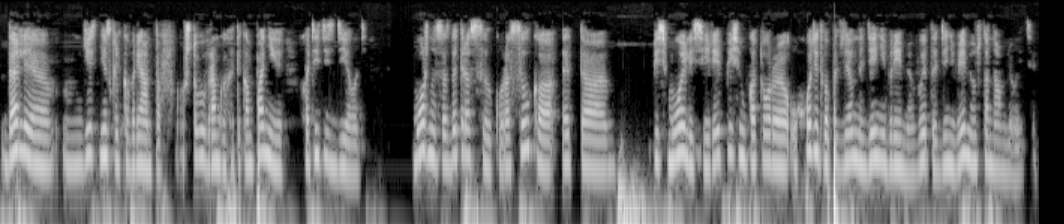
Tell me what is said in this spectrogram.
Далее есть несколько вариантов, что вы в рамках этой компании хотите сделать. Можно создать рассылку. Рассылка – это письмо или серия писем, которая уходит в определенный день и время. Вы это день и время устанавливаете.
